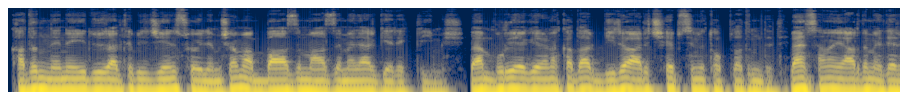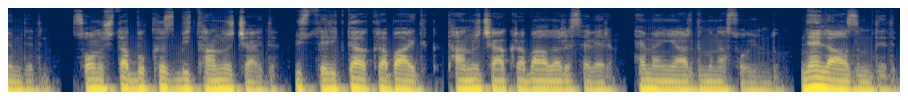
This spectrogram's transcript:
Kadın neneyi düzeltebileceğini söylemiş ama bazı malzemeler gerekliymiş. Ben buraya gelene kadar biri hariç hepsini topladım dedi. Ben sana yardım ederim dedim. Sonuçta bu kız bir tanrıçaydı. Üstelik de akrabaydık. Tanrıça akrabaları severim. Hemen yardımına soyundum. Ne lazım dedim.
